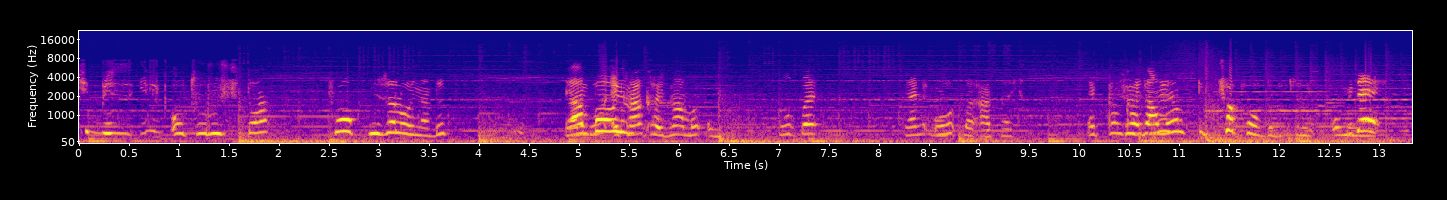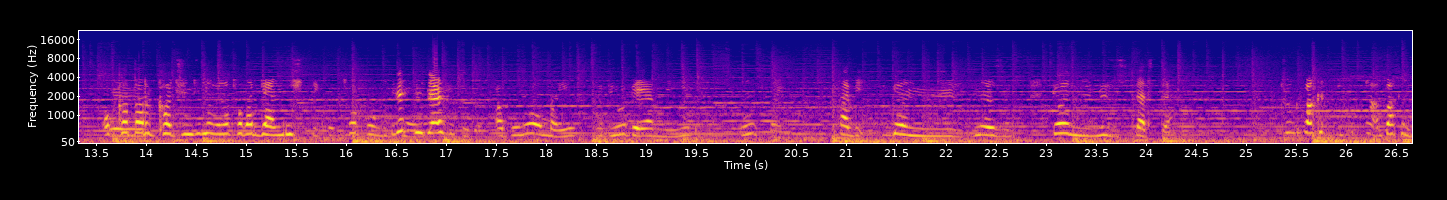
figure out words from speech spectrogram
Ki biz ilk oturuşta çok güzel oynadık. Yani Yani bu oyun ekran kaydını unutmayın. Bu ben yani unutmayın arkadaşlar. ekran kaydı almayı unuttuk. Çöp oldu bütün oyun. Bir de o e, kadar kaçıncı levele kadar gelmiştik. Çöp oldu. bir de sizler tutuyor. Abone olmayı, videoyu beğenmeyi unutmayın. Tabi gönlünüz, gönlünüz isterse. Çünkü bakın bakın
